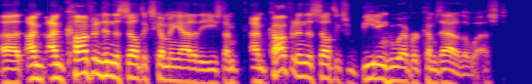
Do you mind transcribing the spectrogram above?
Uh, I'm I'm confident in the Celtics coming out of the East. I'm I'm confident in the Celtics beating whoever comes out of the West.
